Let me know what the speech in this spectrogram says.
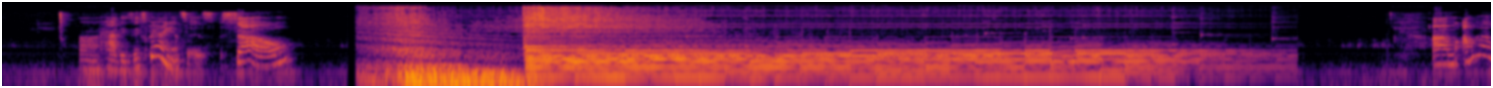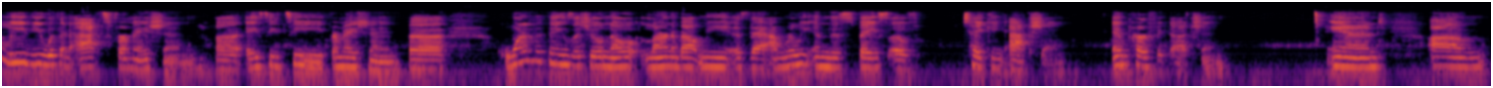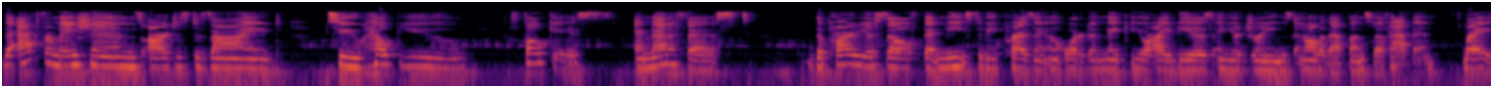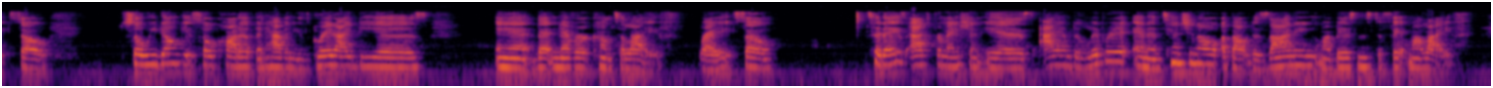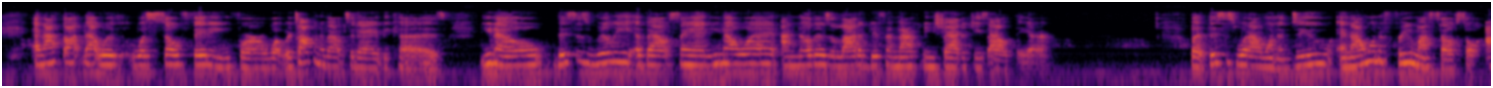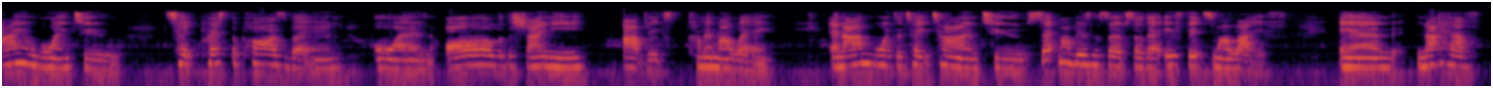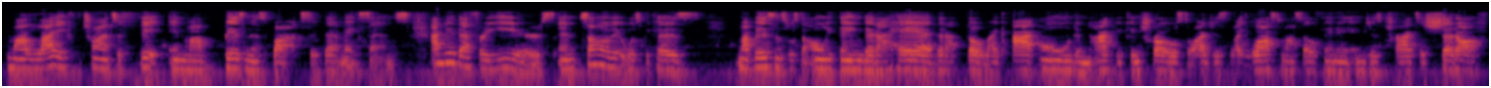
uh, have these experiences. So. Um, I'm going to leave you with an ACT formation, uh, ACT formation. Uh, one of the things that you'll know learn about me is that I'm really in this space of taking action, imperfect action. And um, the affirmations are just designed to help you focus and manifest the part of yourself that needs to be present in order to make your ideas and your dreams and all of that fun stuff happen right so so we don't get so caught up in having these great ideas and that never come to life, right? So today's affirmation is I am deliberate and intentional about designing my business to fit my life. And I thought that was was so fitting for what we're talking about today because you know, this is really about saying, you know what? I know there's a lot of different marketing strategies out there. But this is what I want to do and I want to free myself. So I am going to take press the pause button on all of the shiny objects coming my way. And I'm going to take time to set my business up so that it fits my life and not have my life trying to fit in my business box, if that makes sense. I did that for years, and some of it was because my business was the only thing that I had that I felt like I owned and I could control. So I just like lost myself in it and just tried to shut off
